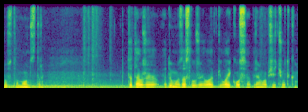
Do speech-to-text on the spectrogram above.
Просто монстр. Вот это уже, я думаю, заслуживает лай- лайкоса. Прям вообще четко.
